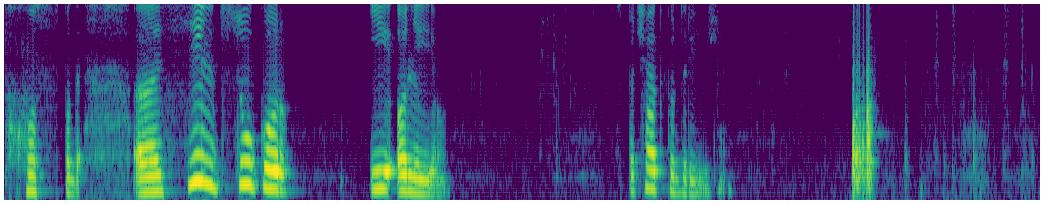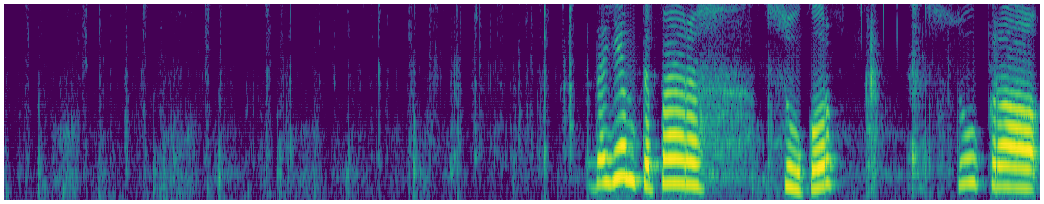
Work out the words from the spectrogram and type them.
господи, сіль, цукор і олію. Спочатку дріжджі. Додаємо тепер цукор. Цукра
